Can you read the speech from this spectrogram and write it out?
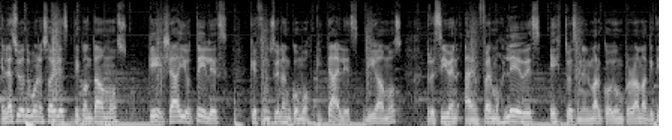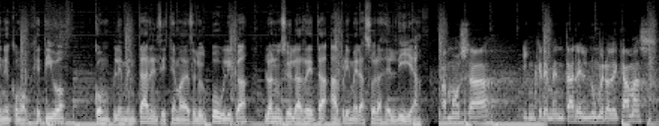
En la ciudad de Buenos Aires te contamos que ya hay hoteles que funcionan como hospitales, digamos, reciben a enfermos leves, esto es en el marco de un programa que tiene como objetivo complementar el sistema de salud pública, lo anunció la reta a primeras horas del día. Vamos a incrementar el número de camas,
